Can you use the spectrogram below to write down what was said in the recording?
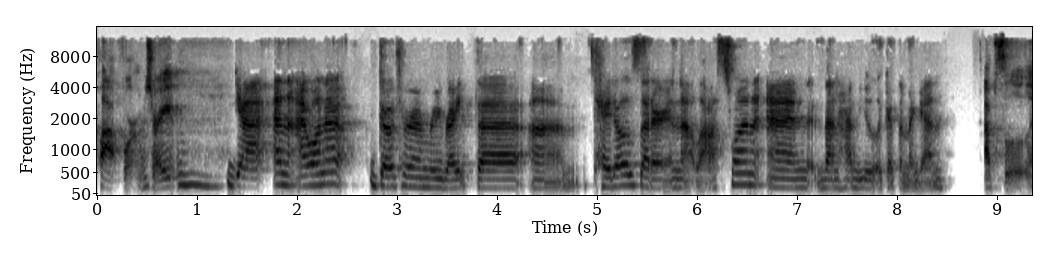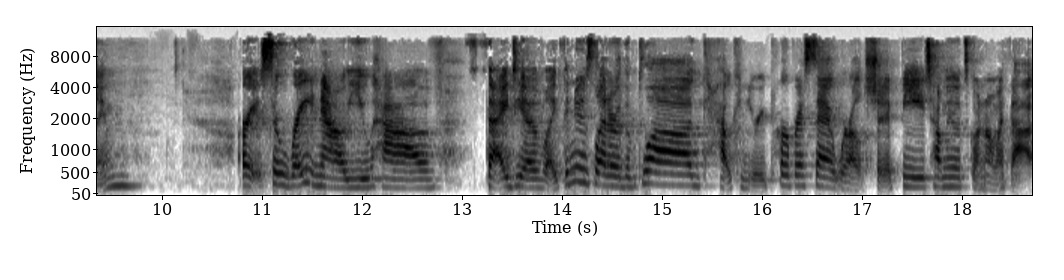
platforms, right? Yeah, and I want to go through and rewrite the um, titles that are in that last one and then have you look at them again. Absolutely. All right, so right now you have the idea of like the newsletter, the blog, how can you repurpose it? Where else should it be? Tell me what's going on with that.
